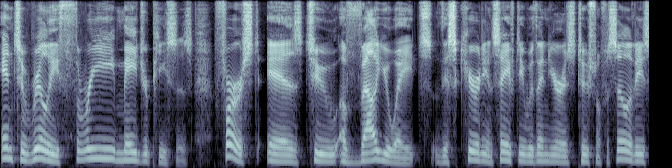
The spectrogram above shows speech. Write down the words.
into really three major pieces. First is to evaluate the security and safety within your institutional facilities.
